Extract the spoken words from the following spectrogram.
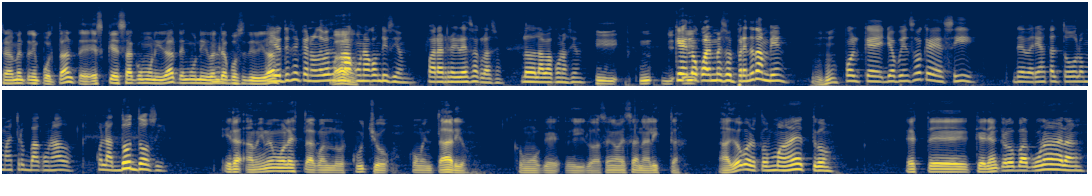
realmente lo importante. Es que esa comunidad tenga un nivel de positividad. Ellos dicen que no debe ser una, condición para el regreso a clase, lo de la vacunación. Y, Que y- lo cual me sorprende también, porque yo pienso que sí, deberían estar todos los maestros vacunados con las dos dosis. Mira, a mí me molesta cuando escucho comentarios como que, y lo hacen a veces analistas. Adiós, pero estos maestros este, querían que los vacunaran.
